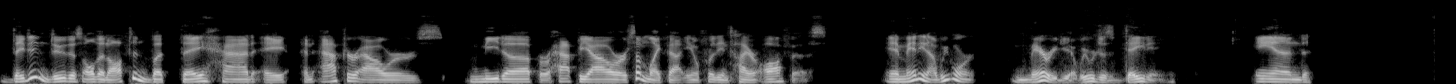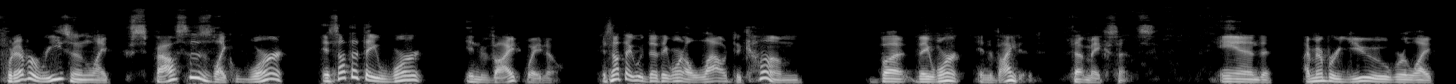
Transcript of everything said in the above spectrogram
they didn't do this all that often, but they had a, an after hours meetup or happy hour or something like that, you know, for the entire office. And Mandy and I, we weren't married yet. We were just dating. And for whatever reason, like spouses like weren't, it's not that they weren't invite, wait, no. It's not that, that they weren't allowed to come, but they weren't invited, if that makes sense. And I remember you were like,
